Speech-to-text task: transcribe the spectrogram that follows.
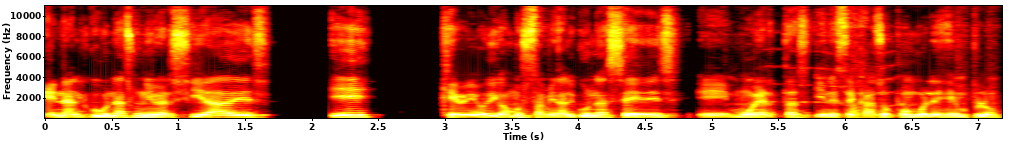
en algunas universidades y que veo, digamos, también algunas sedes eh, muertas, y en este caso pongo el ejemplo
